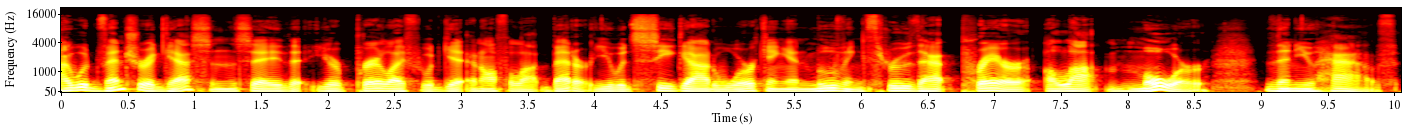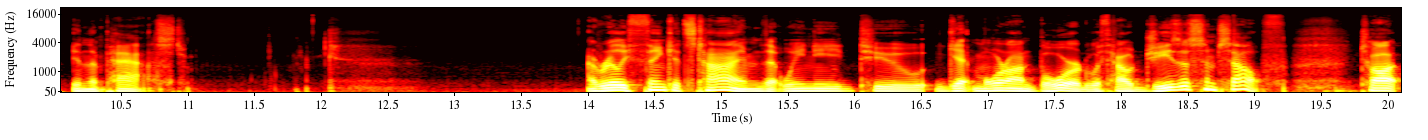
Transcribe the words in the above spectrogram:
I would venture a guess and say that your prayer life would get an awful lot better. You would see God working and moving through that prayer a lot more than you have in the past. I really think it's time that we need to get more on board with how Jesus himself taught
